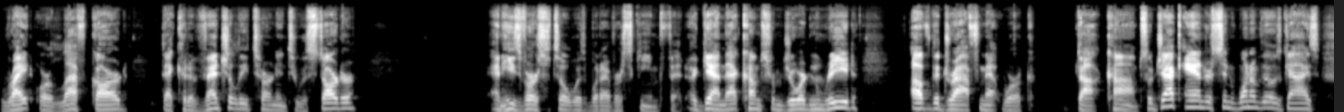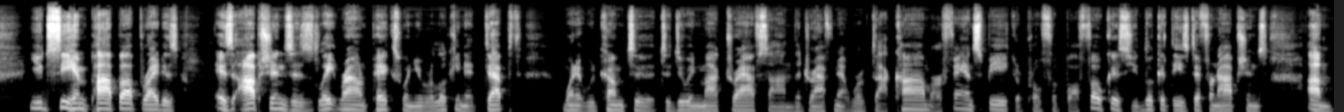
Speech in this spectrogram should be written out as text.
right or left guard that could eventually turn into a starter. And he's versatile with whatever scheme fit. Again, that comes from Jordan Reid of the draftnetwork.com. So Jack Anderson, one of those guys, you'd see him pop up right as as options as late round picks when you were looking at depth when it would come to to doing mock drafts on the draftnetwork.com or fanspeak or pro football focus you'd look at these different options um,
